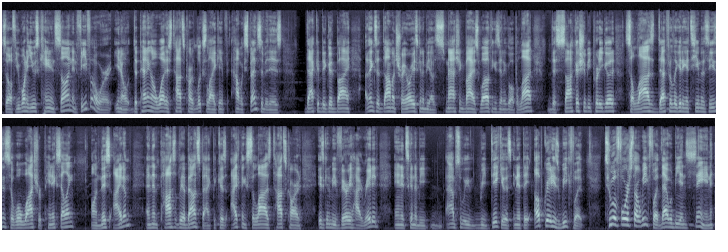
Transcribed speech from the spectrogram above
So if you want to use Kane and Son in FIFA or, you know, depending on what his TOTS card looks like, if how expensive it is, that could be a good buy. I think Adama Traore is going to be a smashing buy as well. I think he's going to go up a lot. This Saka should be pretty good. Salah's definitely getting a team of the season, so we'll watch for panic selling on this item and then possibly a bounce back because I think Salah's TOTS card is going to be very high rated and it's going to be absolutely ridiculous. And if they upgrade his weak foot to a four star weak foot, that would be insane.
